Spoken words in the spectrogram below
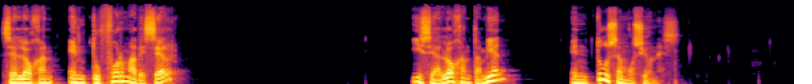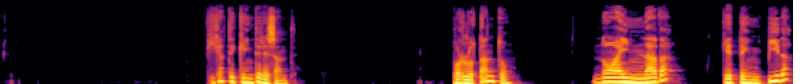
se alojan en tu forma de ser y se alojan también en tus emociones. Fíjate qué interesante. Por lo tanto, no hay nada que te impida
